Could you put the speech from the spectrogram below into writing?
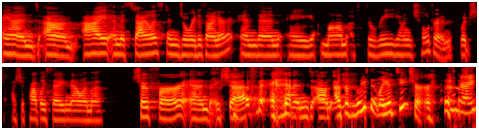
And um, I am a stylist and jewelry designer, and then a mom of three young children, which I should probably say now I'm a chauffeur and a chef, and um, as of recently, a teacher. right?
